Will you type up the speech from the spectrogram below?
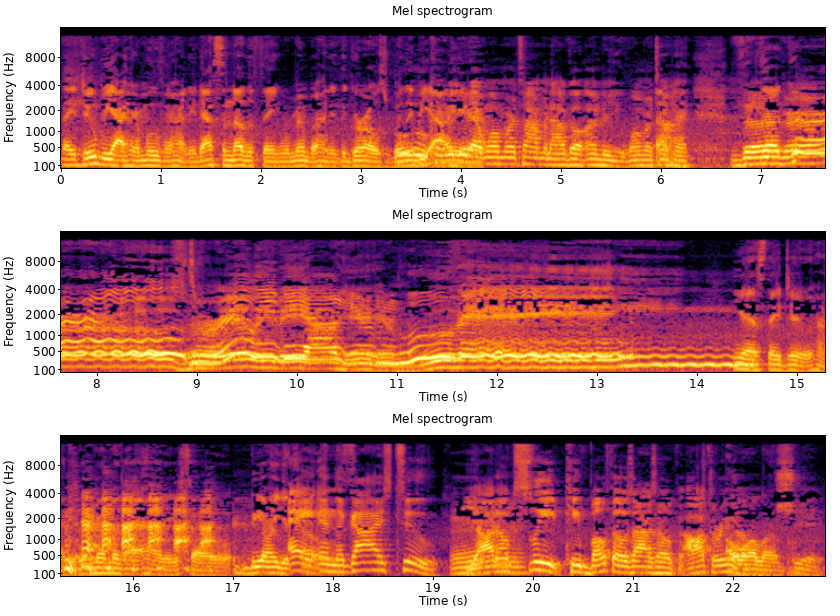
They do be out here moving, honey. That's another thing. Remember, honey, the girls really Ooh, be can out we do that one more time and I'll go under you one more time. Okay. The, The girls really be out here moving. Yes, they do, honey. Remember that, honey. So be on your Hey, toes. and the guys too. Y'all don't sleep. Keep both those eyes open. All three All of of them. them. Shit.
